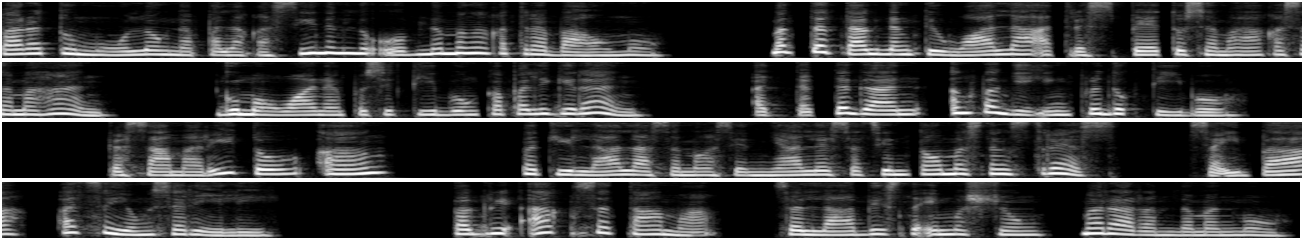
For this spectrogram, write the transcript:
para tumulong na palakasin ang loob ng mga katrabaho mo. Magtatag ng tiwala at respeto sa mga kasamahan. Gumawa ng positibong kapaligiran at dagdagan ang pagiging produktibo. Kasama rito ang pagkilala sa mga senyales at sintomas ng stress sa iba at sa iyong sarili. Pag-react sa tama sa labis na emosyong mararamdaman mo.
